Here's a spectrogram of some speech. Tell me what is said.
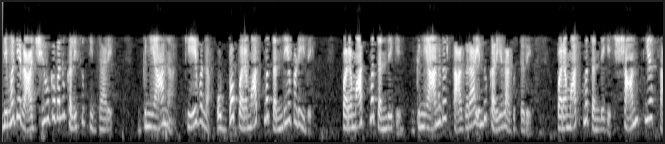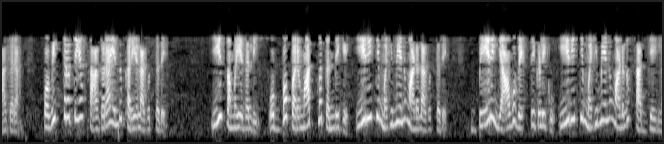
ನಿಮಗೆ ರಾಜಯೋಗವನ್ನು ಕಲಿಸುತ್ತಿದ್ದಾರೆ. ಜ್ಞಾನ ಕೇವಲ ಒಬ್ಬ ಪರಮಾತ್ಮ ತಂದೆಯ ಬಳಿ ಇದೆ. ಪರಮಾತ್ಮ ತಂದೆಗೆ ಜ್ಞಾನದ ಸಾಗರ ಎಂದು ಕರೆಯಲಾಗುತ್ತದೆ. ಪರಮಾತ್ಮ ತಂದೆಗೆ ಶಾಂತಿಯ ಸಾಗರ, ಪವಿತ್ರತೆಯ ಸಾಗರ ಎಂದು ಕರೆಯಲಾಗುತ್ತದೆ. ಈ ಸಮಯದಲ್ಲಿ ಒಬ್ಬ ಪರಮಾತ್ಮ ತಂದೆಗೆ ಈ ರೀತಿ ಮಹಿಮೆಯನ್ನು ಮಾಡಲಾಗುತ್ತದೆ. ಬೇರೆ ಯಾವ ವ್ಯಕ್ತಿಗಳಿಗೂ ಈ ರೀತಿ ಮಹಿಮೆಯನ್ನು ಮಾಡಲು ಸಾಧ್ಯ ಇಲ್ಲ.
